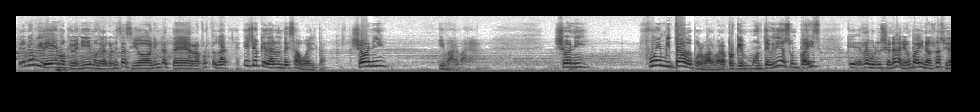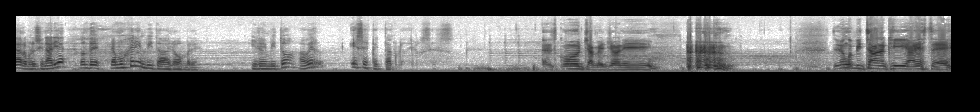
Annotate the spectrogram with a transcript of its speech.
pero no olvidemos que venimos de la colonización, Inglaterra, Portugal, ellos quedaron de esa vuelta. Johnny y Bárbara. Johnny fue invitado por Bárbara, porque Montevideo es un país que, revolucionario, un país, no, es una ciudad revolucionaria, donde la mujer invita al hombre. Y lo invitó a ver ese espectáculo de luces. Escúchame, Johnny. Te vengo a invitar aquí a este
